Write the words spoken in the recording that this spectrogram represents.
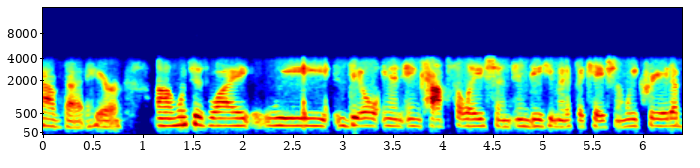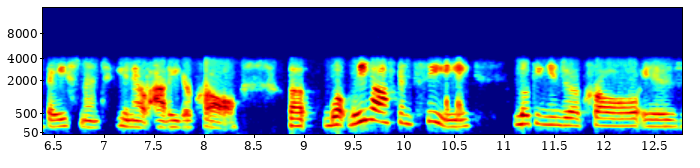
have that here um, which is why we deal in encapsulation and dehumidification. We create a basement, you know, out of your crawl. But what we often see looking into a crawl is,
